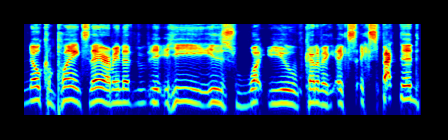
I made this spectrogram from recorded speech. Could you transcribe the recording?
no complaints there. I mean, that he is what you kind of ex- expected,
